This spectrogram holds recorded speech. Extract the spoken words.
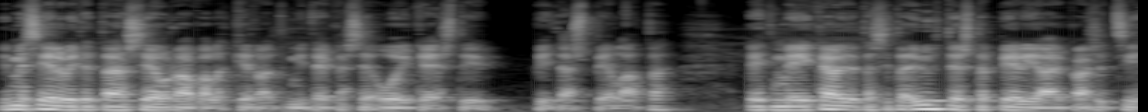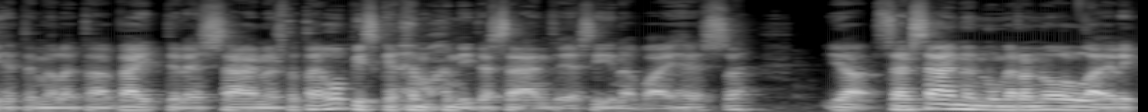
ja me selvitetään seuraavalla kerralla, että miten se oikeasti pitäisi pelata. Että me ei käytetä sitä yhteistä peliaikaa sit siihen, että me aletaan väittelemään säännöistä tai opiskelemaan niitä sääntöjä siinä vaiheessa. Ja sen säännön numero nolla, eli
